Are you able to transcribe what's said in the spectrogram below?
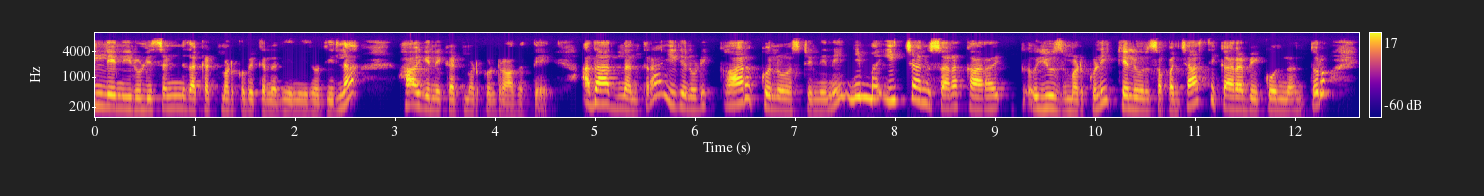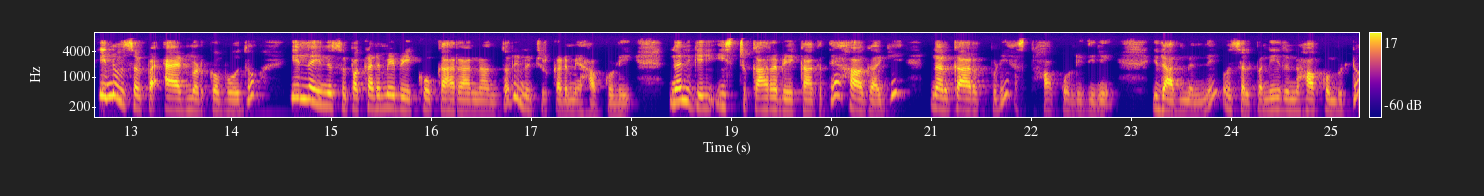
ಇಲ್ಲೇನು ಈರುಳ್ಳಿ ಸಣ್ಣದಾಗಿ ಕಟ್ ಮಾಡ್ಕೋಬೇಕನ್ನೋದು ಏನಿರೋದಿಲ್ಲ ಹಾಗೆಯೇ ಕಟ್ ಮಾಡಿಕೊಂಡ್ರೂ ಆಗುತ್ತೆ. ಅದಾದ ನಂತರ ಈಗ ನೋಡಿ ಖಾರಕ್ಕೂ ಅಷ್ಟೇನೆ ನಿಮ್ಮ ಇಚ್ಛಾನುಸಾರ ಖಾರ ಯೂಸ್ ಮಾಡ್ಕೊಳ್ಳಿ. ಕೆಲವರು ಸ್ವಲ್ಪ ಜಾಸ್ತಿ ಖಾರ ಬೇಕು ಅನ್ನೋಂಥವ್ರು ಇನ್ನೊಂದು ಸ್ವಲ್ಪ ಆ್ಯಡ್ ಮಾಡ್ಕೋಬೋದು. ಇಲ್ಲ ಇನ್ನು ಸ್ವಲ್ಪ ಕಡಿಮೆ ಬೇಕು ಖಾರ ಅನ್ನೋಂಥವ್ರು ಇನ್ನೂ ಚೂರು ಕಡಿಮೆ ಹಾಕ್ಕೊಳ್ಳಿ ನನಗೆ ಇಷ್ಟು ಖಾರ ಬೇಕಾಗುತ್ತೆ. ಹಾಗಾಗಿ ನಾನು ಖಾರದ ಪುಡಿ ಅಷ್ಟು ಹಾಕ್ಕೊಂಡಿದ್ದೀನಿ ಇದಾದಮೇಲೆ ಒಂದು ಸ್ವಲ್ಪ ನೀರನ್ನು ಹಾಕ್ಕೊಂಡ್ಬಿಟ್ಟು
